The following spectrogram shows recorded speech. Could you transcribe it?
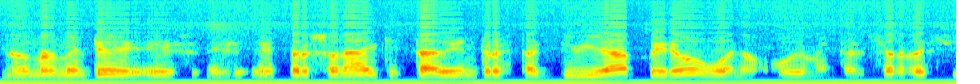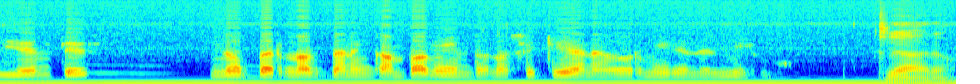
normalmente es, personal que está dentro de esta actividad, pero bueno, obviamente al ser residentes no pernoctan en campamento, no se quedan a dormir en el mismo. Claro,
